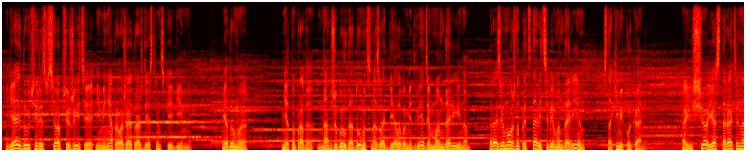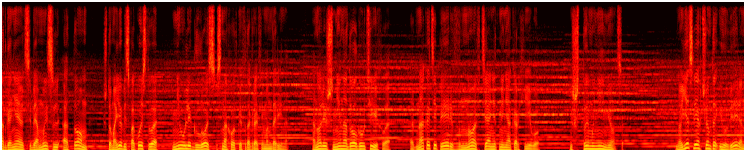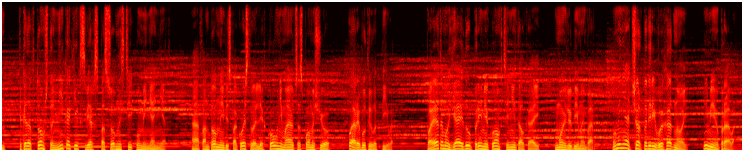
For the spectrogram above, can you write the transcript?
Я иду через все общежитие, и меня провожают рождественские гимны. Я думаю, Нет, ну правда, надо же было додуматься назвать белого медведя мандарином. Разве можно представить себе мандарин с такими клыками? А еще я старательно отгоняю от себя мысль о том, что мое беспокойство не улеглось с находкой фотографии мандарина. Оно лишь ненадолго утихло, однако теперь вновь тянет меня к архиву. И что ему не имется? Но если я в чем-то и уверен, так это в том, что никаких сверхспособностей у меня нет. А фантомные беспокойства легко унимаются с помощью пары бутылок пива. Поэтому я иду прямиком в тени толкай, мой любимый бар. У меня, черт побери, выходной. Имею право.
